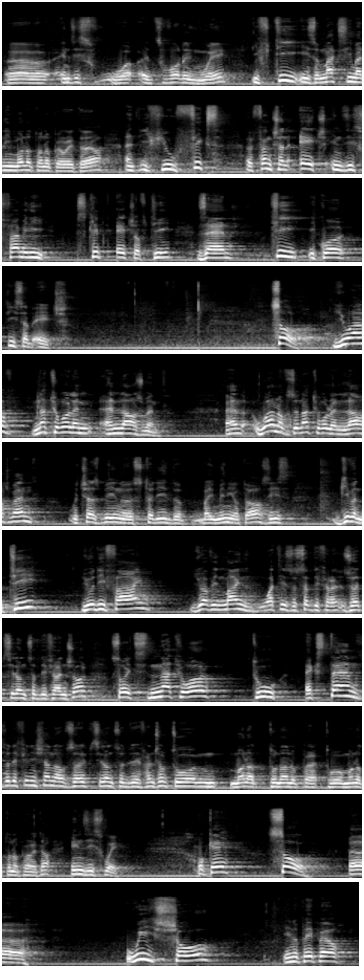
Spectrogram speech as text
uh, in this following way if t is a maximally monotone operator, and if you fix a function h in this family script h of t, then t equal t sub h. So you have natural en enlargement. And one of the natural enlargement, which has been uh, studied uh, by many authors, is given t, you define you have in mind what is the, the epsilon subdifferential. So it's natural to extend the definition of the epsilon to a, mono, to, non to monotone operator in this way. Okay, so uh, we show in a paper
